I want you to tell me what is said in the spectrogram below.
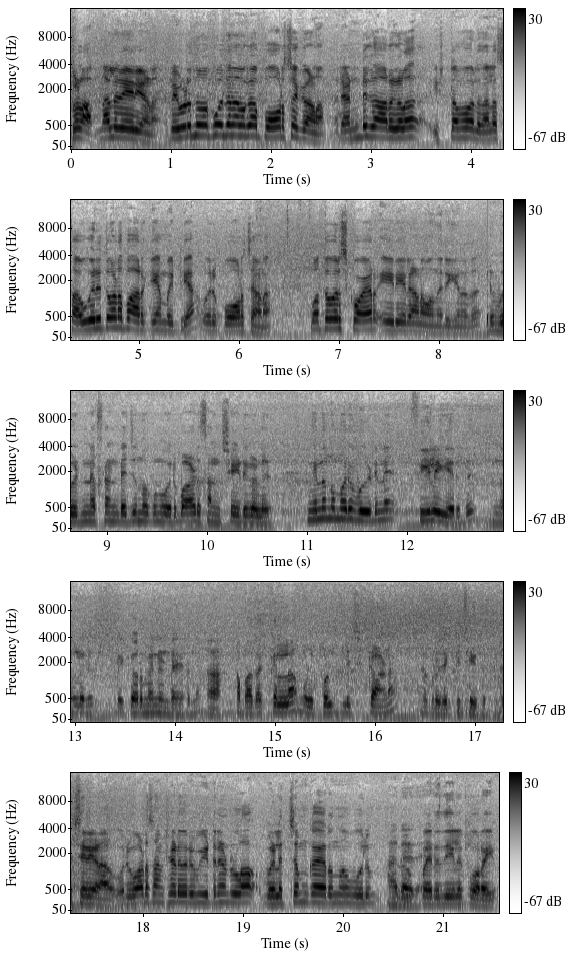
കൊള്ളാം നല്ലൊരു ഏരിയയാണ് ആണ്. അപ്പോൾ ഇവിടെ നോക്കുമ്പോൾ തന്നെ നമുക്ക് ആ പോർച്ചൊക്കെ കാണാം. രണ്ട് കാറുകൾ ഇഷ്ടംപോലെ നല്ല സൗകര്യത്തോടെ പാർക്ക് ചെയ്യാൻ പറ്റിയ ഒരു പോർച്ചാണ് മൊത്തം ഒരു സ്ക്വയർ ഏരിയയിലാണ് വന്നിരിക്കുന്നത്. ഒരു വീടിന്റെ ഫ്രണ്ടേജ് നോക്കുമ്പോൾ ഒരുപാട് സൺഷെയ്ഡുകൾ ഇങ്ങനെയൊന്നും ഒരു വീടിനെ ഫീൽ ചെയ്യരുത് എന്നുള്ളൊരു റിക്വയർമെന്റ് ഉണ്ടായിരുന്നു. അപ്പോൾ അതൊക്കെ എല്ലാം ഉൾക്കൊള്ളിച്ചിട്ടാണ് പ്രൊജക്റ്റ് ചെയ്തത്. ശരിയാണ്. ഒരുപാട് സൺഷെയ്ഡ് ഒരു വീട്ടിനുള്ള വെളിച്ചം കയറുന്നത് പോലും പരിധിയിൽ കുറയും.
